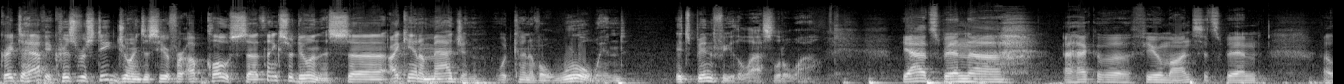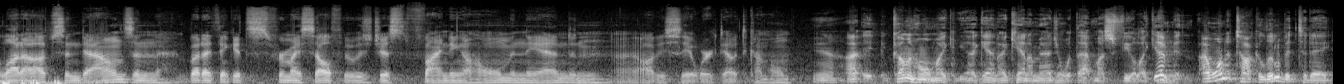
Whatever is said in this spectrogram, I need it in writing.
great to have you. Kris Versteeg joins us here for Up Close. Uh, thanks for doing this. Uh, I can't imagine what kind of a whirlwind it's been for you the last little while. Yeah, it's been uh, a heck of a few months. It's been a lot of ups and downs, and but I think it's for myself. It was just finding a home in the end, and uh, obviously it worked out to come home. Yeah, I, coming home. I, again, I can't imagine what that must feel like. Yeah, mm-hmm. I want to talk a little bit today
